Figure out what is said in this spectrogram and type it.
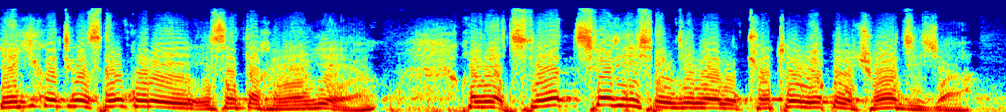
여기 같은 건 상권이 있었다 그 얘기예요. 그러니까 지하철이 생기면 교통 여건이 좋아지죠.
